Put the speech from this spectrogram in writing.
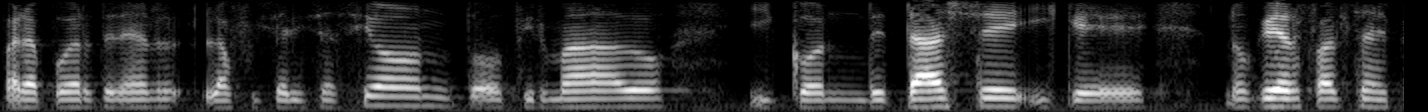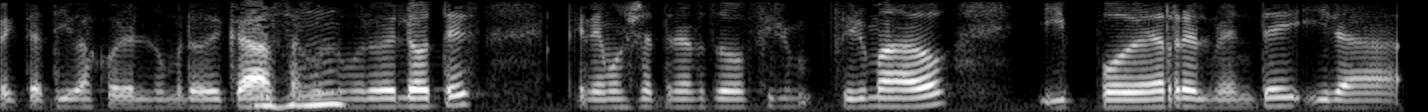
para poder tener la oficialización, todo firmado y con detalle y que no crear falsas expectativas con el número de casas, con el número de lotes, queremos ya tener todo firmado y poder realmente ir a,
